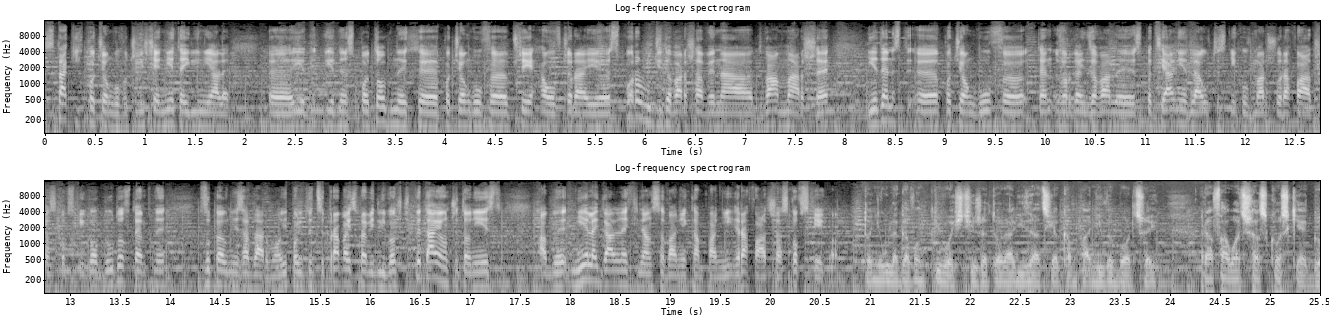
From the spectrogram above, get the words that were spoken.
z takich pociągów, oczywiście nie tej linii, ale e, jed- jednym z podobnych e, pociągów e, przyjechało wczoraj sporo ludzi do Warszawy na dwa marsze. Jeden z pociągów, ten zorganizowany specjalnie dla uczestników marszu Rafała Trzaskowskiego, był dostępny zupełnie za darmo. I politycy Prawa i Sprawiedliwości pytają, czy to nie jest aby nielegalne finansowanie kampanii Rafała Trzaskowskiego. To nie ulega wątpliwości, że to realizacja kampanii wyborczej Rafała Trzaskowskiego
